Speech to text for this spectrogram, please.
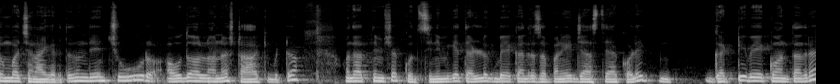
ತುಂಬ ಚೆನ್ನಾಗಿರುತ್ತೆ. ಒಂದು ಏನು ಚೂರು ಹೌದು ಅಲ್ಲ ಅನ್ನೋಷ್ಟು ಹಾಕಿಬಿಟ್ಟು ಒಂದು ಹತ್ತು ನಿಮಿಷ ಕುದಿಸಿ. ನಿಮಗೆ ತೆಳ್ಳಗೆ ಬೇಕಂದರೆ ಸ್ವಲ್ಪ ನೀರು ಜಾಸ್ತಿ ಹಾಕ್ಕೊಳ್ಳಿ ಗಟ್ಟಿ ಬೇಕು ಅಂತಂದರೆ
